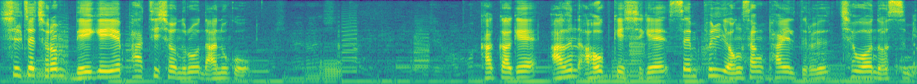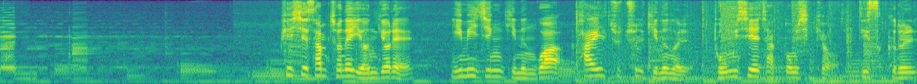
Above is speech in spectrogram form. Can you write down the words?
실제처럼 4개의 파티션으로 나누고 각각의 99개씩의 샘플 영상 파일들을 채워 넣습니다. PC3000에 연결해 이미징 기능과 파일 추출 기능을 동시에 작동시켜 디스크를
